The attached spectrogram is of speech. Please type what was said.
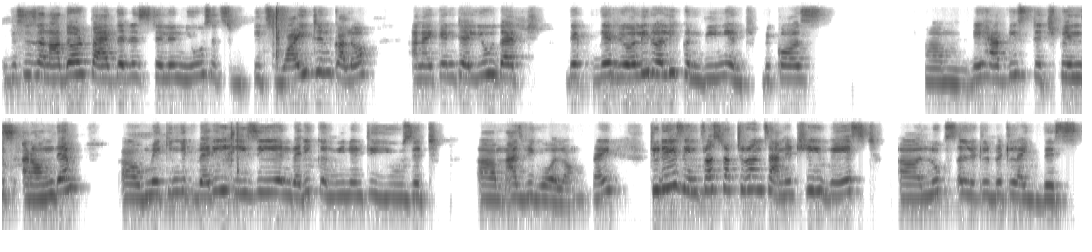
this is another pad that is still in use. It's, it's white in color. And I can tell you that they, they're really, really convenient because um, they have these stitch pins around them, uh, making it very easy and very convenient to use it um, as we go along, right? Today's infrastructure on sanitary waste uh, looks a little bit like this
